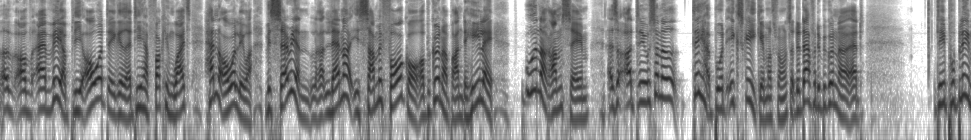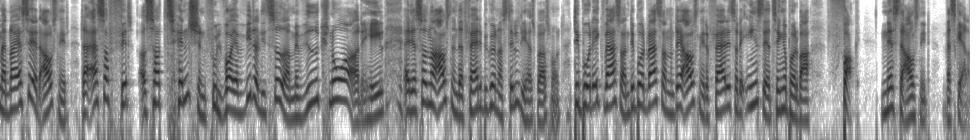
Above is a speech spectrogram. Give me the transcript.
og, og er ved at blive overdækket af de her fucking whites. Han overlever. Viserion lander i samme forgård og begynder at brænde det hele af, uden at ramme Sam. Altså, og det er jo sådan noget, det her burde ikke ske i Game of Thrones, og det er derfor, det begynder at det er et problem, at når jeg ser et afsnit, der er så fedt og så tensionfuldt, hvor jeg vidderligt sidder med hvide knurrer og det hele, at jeg så når afsnittet er færdigt, begynder at stille de her spørgsmål. Det burde ikke være sådan. Det burde være sådan, når det afsnit er færdigt, så det eneste, jeg tænker på, det er bare, fuck, næste afsnit, hvad sker der?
